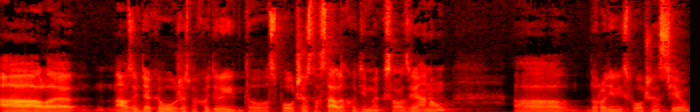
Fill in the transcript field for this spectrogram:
Ale naozaj vďaka Bohu, že sme chodili do spoločenstva, stále chodíme k Salesianom, do rodinných spoločenstiev.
